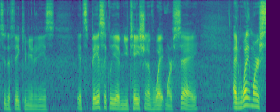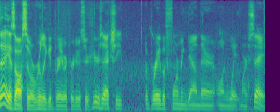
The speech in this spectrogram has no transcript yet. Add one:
to the fig communities. It's basically a mutation of White Marseille, and White Marseille is also a really good Breva producer. Here's actually a Breva forming down there on White Marseille.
